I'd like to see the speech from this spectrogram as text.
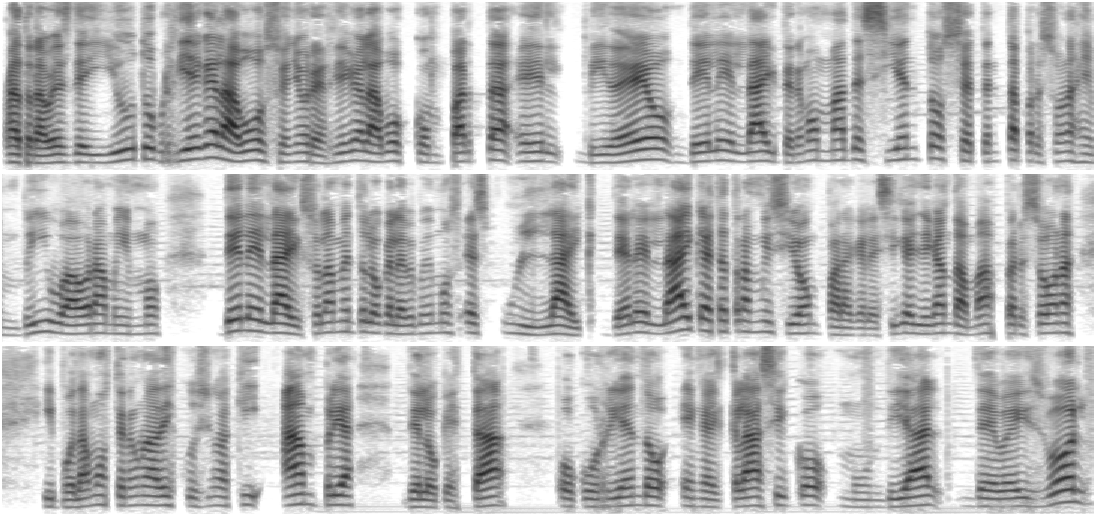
a través de YouTube. Riegue la voz, señores, riegue la voz, comparta el video, dele like. Tenemos más de 170 personas en vivo ahora mismo dele like. Solamente lo que le pedimos es un like. Dele like a esta transmisión para que le siga llegando a más personas y podamos tener una discusión aquí amplia de lo que está ocurriendo en el Clásico Mundial de Béisbol.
